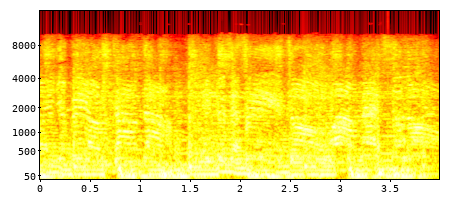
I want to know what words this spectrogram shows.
boy, you be on countdown. It is a free to one.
